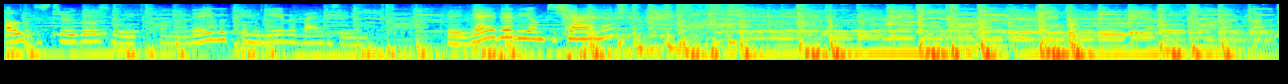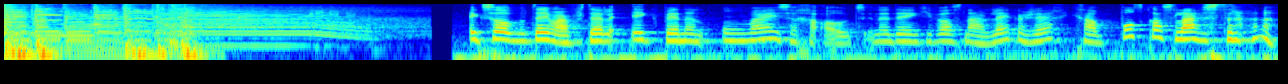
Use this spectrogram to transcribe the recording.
ook de struggles hoe ik ondernemen combineer met mijn gezin. Ben jij ready om te shinen? Ik zal het meteen maar vertellen, ik ben een onwijze chaot. En dan denk je vast, nou lekker zeg, ik ga een podcast luisteren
